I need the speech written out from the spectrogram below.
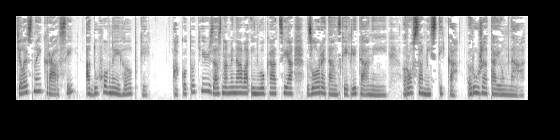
telesnej krásy a duchovnej hĺbky, ako to tiež zaznamenáva invokácia z loretánskych litánií, rosa mystika, rúža tajomná –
